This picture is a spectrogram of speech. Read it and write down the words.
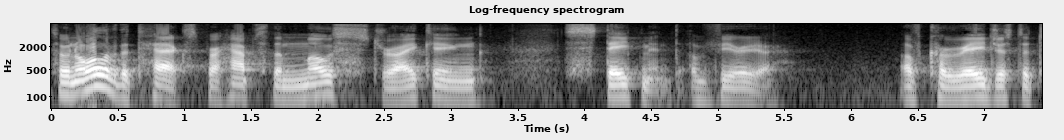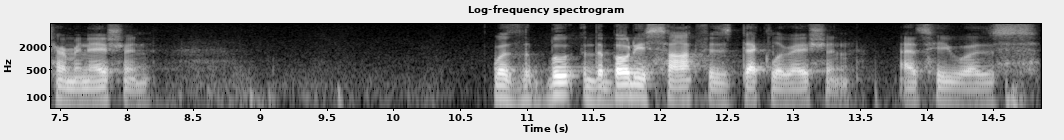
So, in all of the texts, perhaps the most striking statement of virya, of courageous determination, was the, the Bodhisattva's declaration as he was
